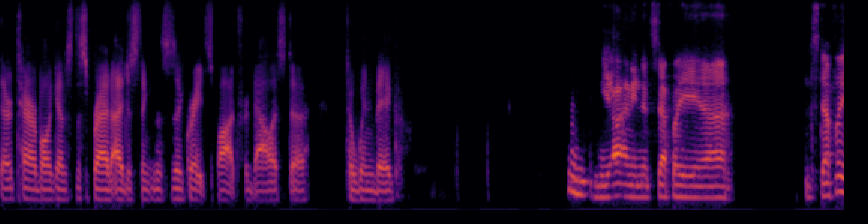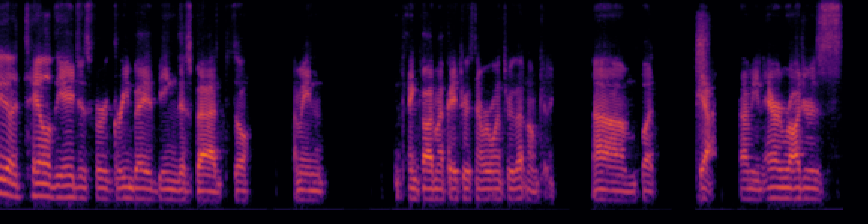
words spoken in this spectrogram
They're terrible against the spread. I just think this is a great spot for Dallas to to win big. Yeah, I mean it's definitely uh it's definitely a tale of the ages for Green Bay being this bad. So, I mean, thank God my Patriots never went through that. No, I'm kidding. Um, but yeah, I mean Aaron Rodgers,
